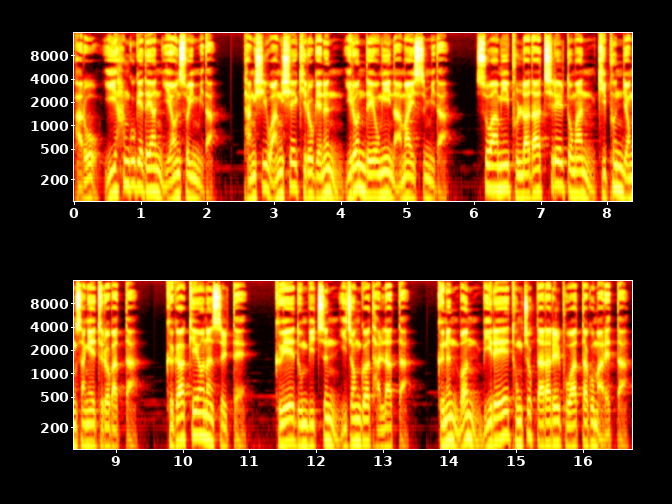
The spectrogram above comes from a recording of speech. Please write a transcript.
바로 이 한국에 대한 예언서입니다. 당시 왕시의 기록에는 이런 내용이 남아 있습니다. 수암이 불나다 7일 동안 깊은 영상에 들어갔다. 그가 깨어났을 때 그의 눈빛은 이전과 달랐다. 그는 먼 미래의 동쪽 나라를 보았다고 말했다.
